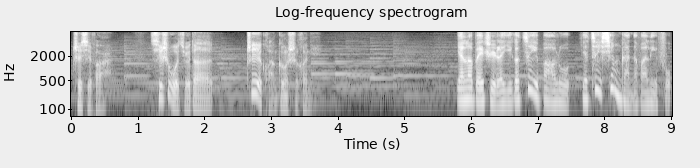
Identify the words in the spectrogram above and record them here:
侄媳妇儿，其实我觉得这款更适合你。”阎老北指了一个最暴露也最性感的晚礼服。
